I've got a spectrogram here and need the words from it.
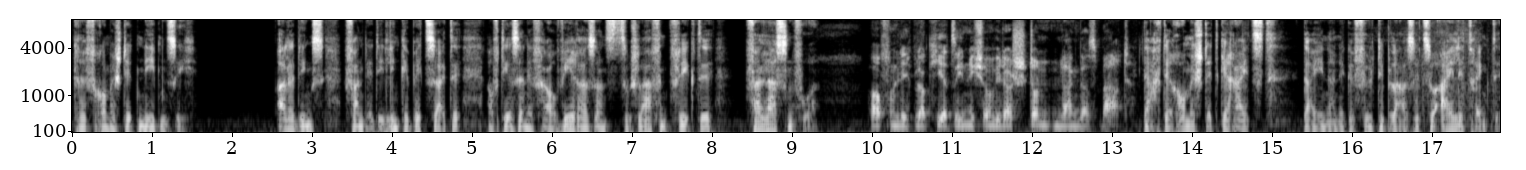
griff Rommestedt neben sich. Allerdings fand er die linke Bettseite, auf der seine Frau Vera sonst zu schlafen pflegte, verlassen vor. Hoffentlich blockiert sie nicht schon wieder stundenlang das Bad, dachte Rommestedt gereizt, da ihn eine gefüllte Blase zur Eile drängte.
